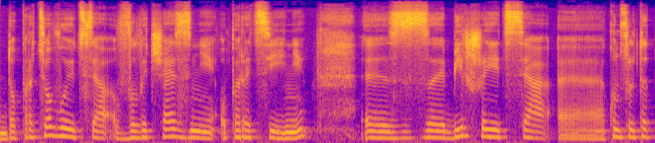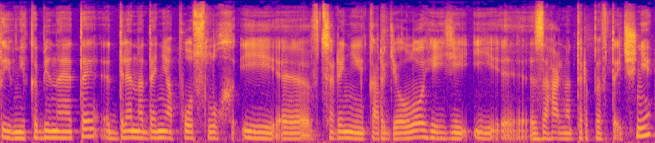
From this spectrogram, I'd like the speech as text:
допрацьовуються величезні операційні, збільшуються консультативні кабінети для надання послуг і в царині кардіології, і загальнотерапевтичні.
